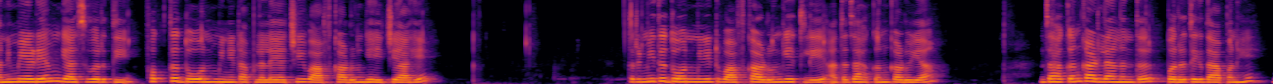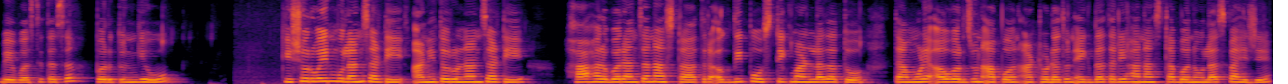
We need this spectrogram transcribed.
आणि मिडियम गॅसवरती फक्त दोन मिनिट आपल्याला याची वाफ काढून घ्यायची आहे. तर मी इथं दोन मिनिट वाफ काढून घेतली आहे. आता झाकण काढूया. झाकण काढल्यानंतर परत एकदा आपण हे व्यवस्थित असं परतून घेऊ. किशोरवयीन मुलांसाठी आणि तरुणांसाठी हा हरभऱ्यांचा नाश्ता तर अगदी पौष्टिक मानला जातो. त्यामुळे आवर्जून आपण आठवड्यातून एकदा तरी हा नाश्ता बनवलाच पाहिजे.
